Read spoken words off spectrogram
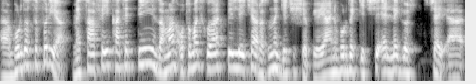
Ee, Burada 0 ya mesafeyi kat ettiğin zaman otomatik olarak 1 ile 2 arasında geçiş yapıyor. Yani buradaki geçişi elle gö- şey, e,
